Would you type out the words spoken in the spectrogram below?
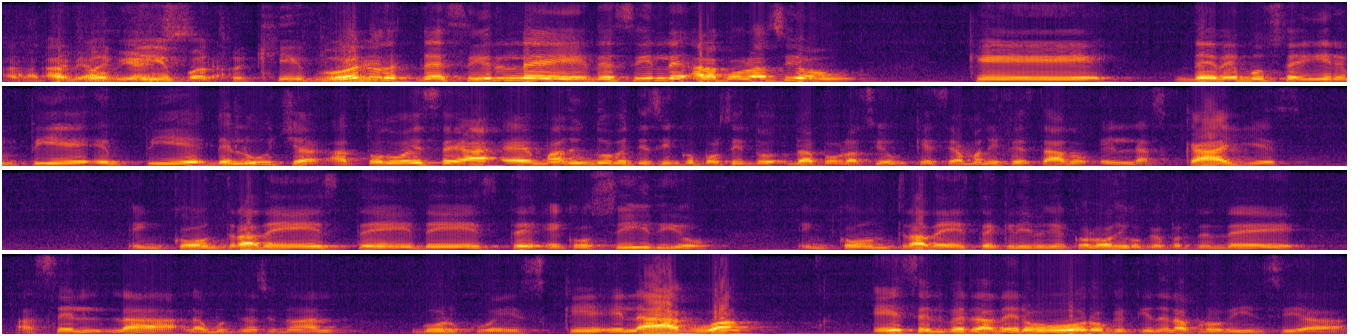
a, A la a tu equipo, a tu equipo. Bueno, eh. de- decirle, decirle a la población que debemos seguir en pie, en pie de lucha a todo ese, eh, más de un 95% de la población que se ha manifestado en las calles en contra de este, de este ecocidio, en contra de este crimen ecológico que pretende hacer la, la multinacional Gorquest, que el agua es el verdadero oro que tiene la provincia,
